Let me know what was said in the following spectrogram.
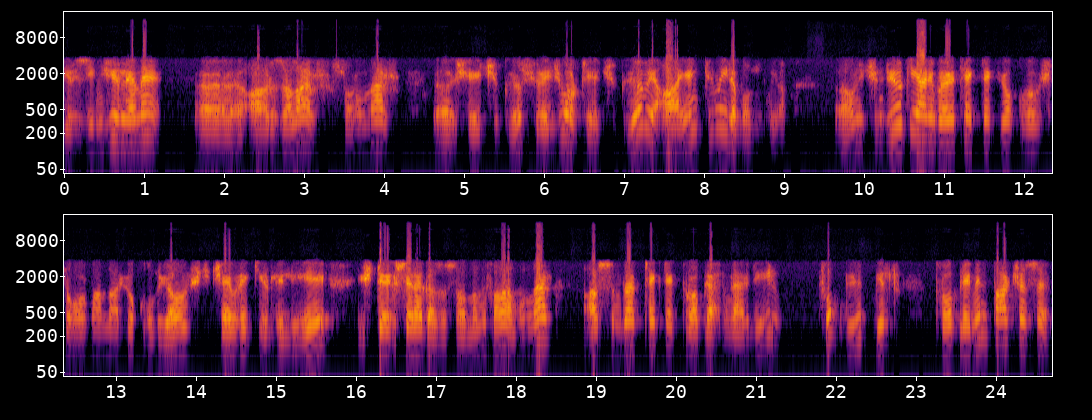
Bir zincirleme arızalar, sorunlar şey çıkıyor, süreci ortaya çıkıyor ve ahenk tümüyle bozuluyor. Onun için diyor ki yani böyle tek tek yok işte ormanlar yok oluyor, işte çevre kirliliği, işte sera gazı salınımı falan bunlar aslında tek tek problemler değil, çok büyük bir problemin parçası.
